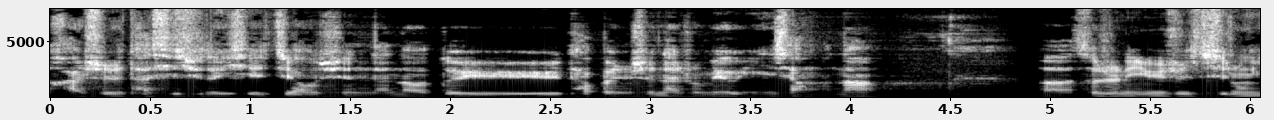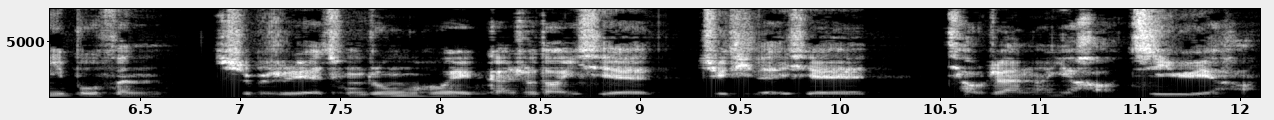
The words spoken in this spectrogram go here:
还是它吸取的一些教训，难道对于它本身来说没有影响吗？那啊，测试领域是其中一部分，是不是也从中会感受到一些具体的一些挑战呢？也好，机遇也好，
